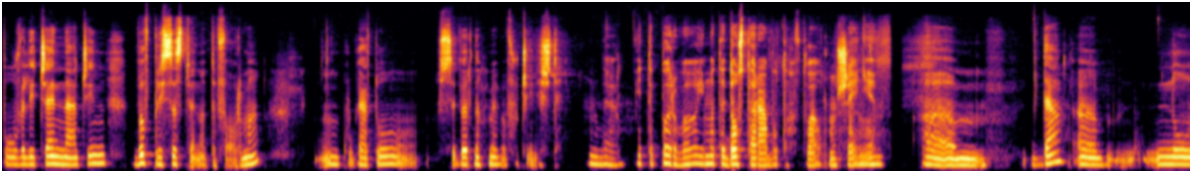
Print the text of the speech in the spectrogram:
по увеличен начин в присъствената форма, когато се върнахме в училище. Да, и те първа имате доста работа в това отношение. А, да, а, но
